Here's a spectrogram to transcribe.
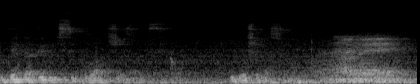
o verdadeiro discipulado de Jesus. Que Deus te abençoe. Amém.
